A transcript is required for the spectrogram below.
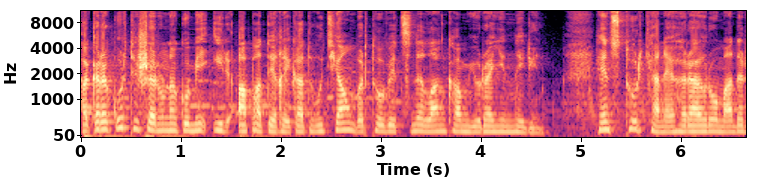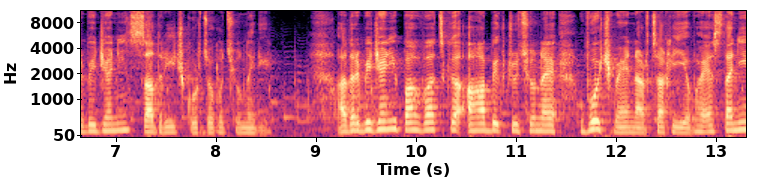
Հակառակորդը շարունակում է իր ապատեղեկատվության վրթովեցնել անգամ յուրայիններին։ Հենց Թուրքիան է հրահրում Ադրբեջանին սադրիչ գործողությունների։ Ադրբեջանի պահվածքը ահաբեկչություն է ոչ միայն Արցախի եւ Հայաստանի,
